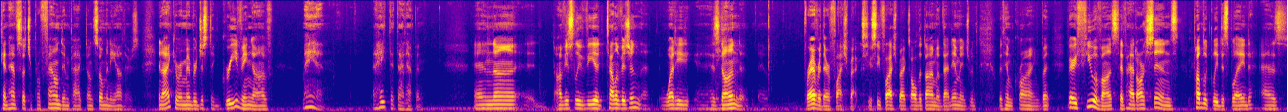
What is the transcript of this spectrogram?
can have such a profound impact on so many others. And I can remember just the grieving of, man, I hate that that happened. And uh, obviously, via television, what he has done, uh, forever there are flashbacks. You see flashbacks all the time of that image with, with him crying. But very few of us have had our sins publicly displayed as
